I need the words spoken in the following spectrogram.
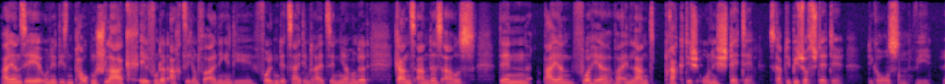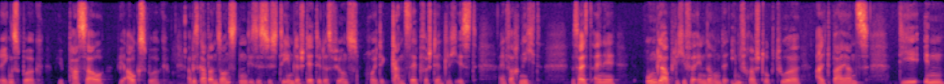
Bayern sehe ohne diesen Paukenschlag 1180 und vor allen Dingen die folgende Zeit im 13. Jahrhundert ganz anders aus, denn Bayern vorher war ein Land praktisch ohne Städte. Es gab die Bischofsstädte, die großen, wie Regensburg, wie Passau, wie Augsburg. Aber es gab ansonsten dieses System der Städte, das für uns heute ganz selbstverständlich ist, einfach nicht. Das heißt, eine unglaubliche Veränderung der Infrastruktur Altbayerns, die in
